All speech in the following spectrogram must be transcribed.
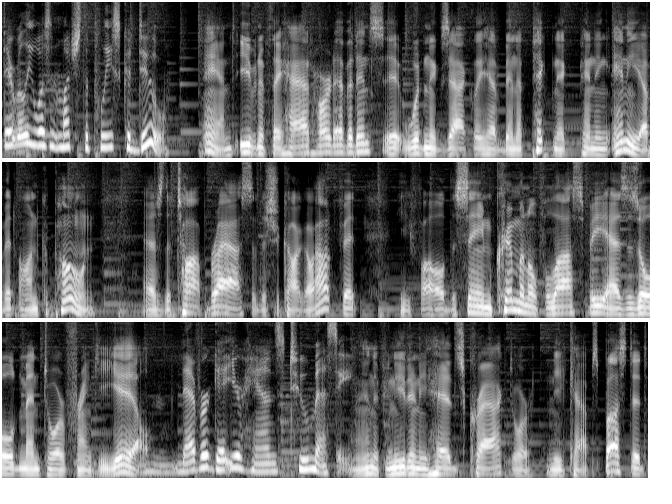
there really wasn't much the police could do. And even if they had hard evidence, it wouldn't exactly have been a picnic pinning any of it on Capone. As the top brass of the Chicago outfit, he followed the same criminal philosophy as his old mentor, Frankie Yale. Never get your hands too messy. And if you need any heads cracked or kneecaps busted,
